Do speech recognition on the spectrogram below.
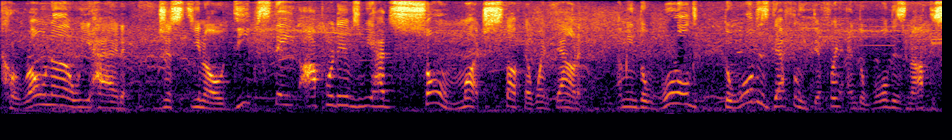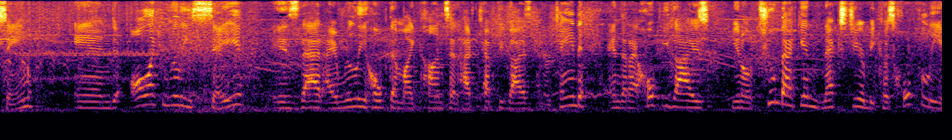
corona we had just you know deep state operatives we had so much stuff that went down I mean the world the world is definitely different and the world is not the same and all I can really say is that I really hope that my content had kept you guys entertained and that I hope you guys, you know, tune back in next year because hopefully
